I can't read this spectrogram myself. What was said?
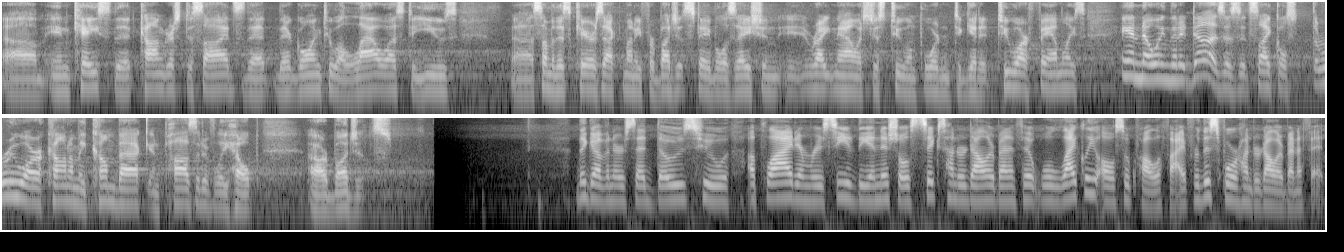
um, in case that Congress decides that they're going to allow us to use uh, some of this CARES Act money for budget stabilization, right now it's just too important to get it to our families and knowing that it does as it cycles through our economy come back and positively help our budgets. The governor said those who applied and received the initial $600 benefit will likely also qualify for this $400 benefit.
